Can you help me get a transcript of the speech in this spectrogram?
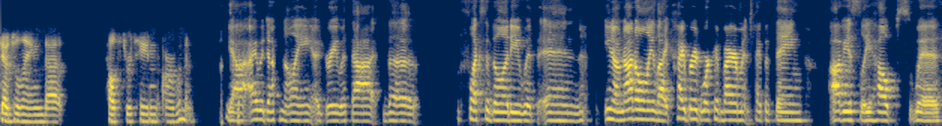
scheduling that helps retain our women. Yeah i would definitely agree with that. The flexibility within, you know, not only like hybrid work environment type of thing, obviously helps with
